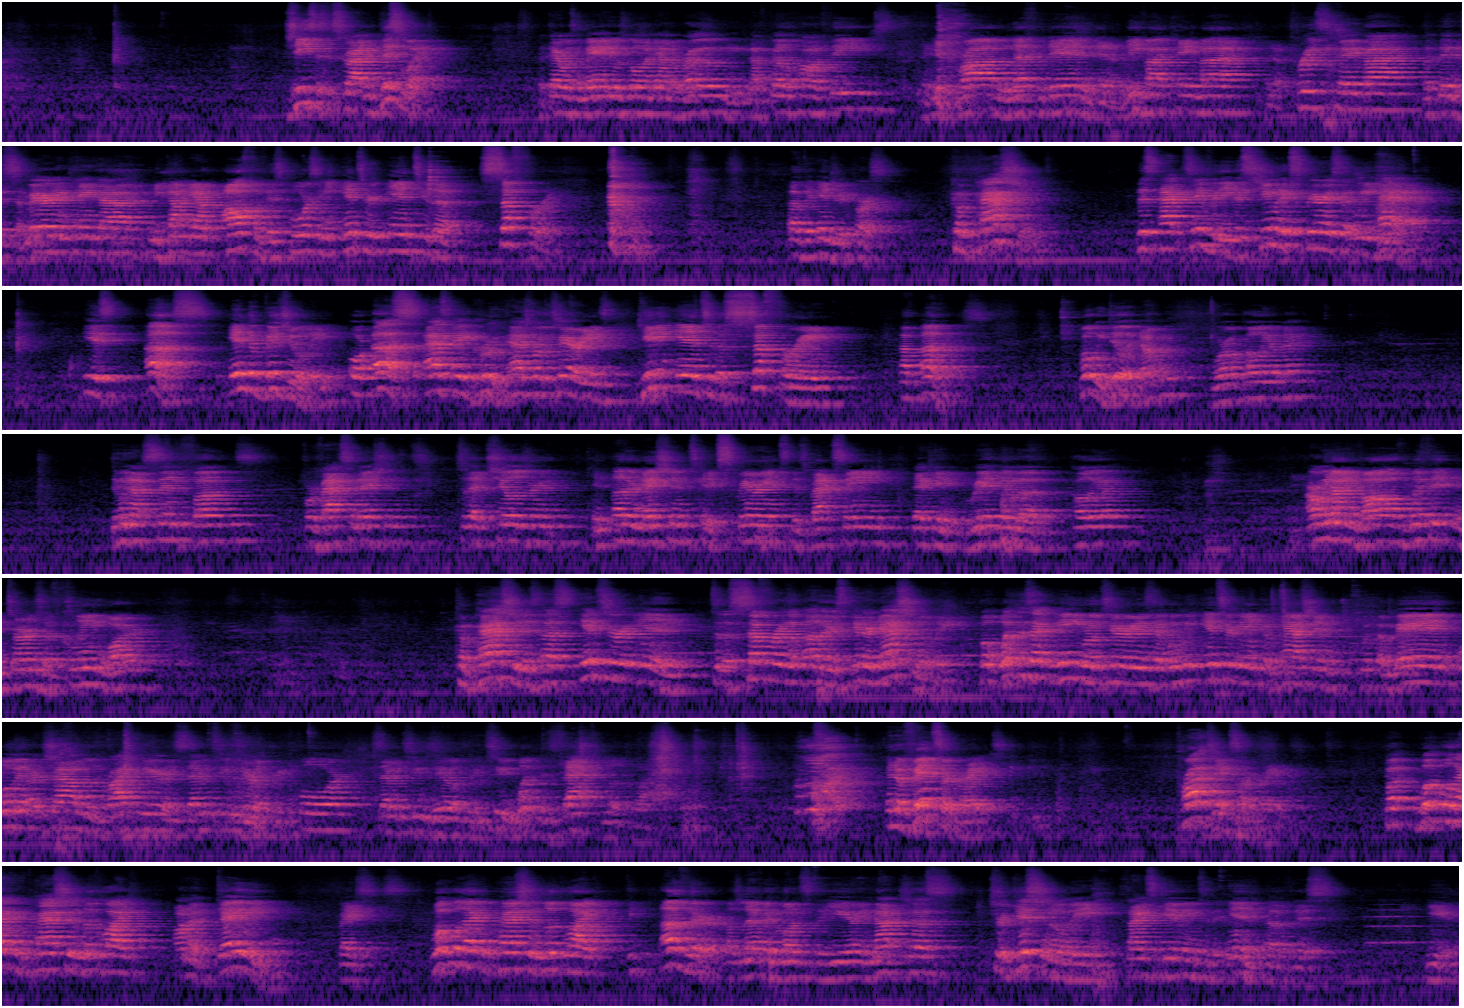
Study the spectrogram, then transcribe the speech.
Jesus described it this way that there was a man who was going down the road and fell upon thieves, and he was robbed and left for dead, and then a Levite came by, and a priest came by, but then the Samaritan came by, and he got down off of his horse and he entered into the suffering of the injured person. Compassion, this activity, this human experience that we have, is us individually or us as a group, as Rotarians, getting into the suffering of others. But we do it, don't we? World Polio Day. Do we not send funds for vaccinations so that children in other nations can experience this vaccine that can rid them of polio? Are we not involved with it in terms of clean water? Compassion is us entering in to the suffering of others internationally. But what does that mean, Rotarians, that when we enter in compassion with a man, woman, or child who's right here in 72034, 72032, what does that look like? And events are great. Projects are great. But what will that compassion look like on a daily basis? What will that compassion look like the other 11 months of the year and not just traditionally Thanksgiving to the end of this year?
